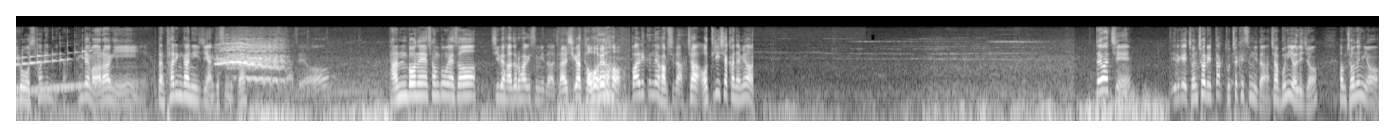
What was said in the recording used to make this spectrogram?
1호선입니다. 근데 마랑이 일단 탈인간이지 않겠습니까? 안녕하세요. 단번에 성공해서 집에 가도록 하겠습니다. 날씨가 더워요. 빨리 끝내고 갑시다. 자 어떻게 시작하냐면 때마침 이렇게 전철이 딱 도착했습니다. 자 문이 열리죠. 그럼 저는요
